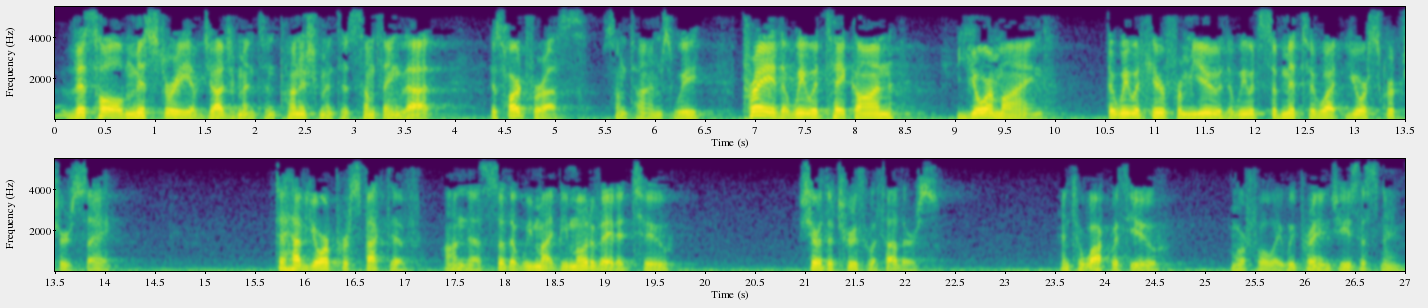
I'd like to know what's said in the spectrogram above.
This whole mystery of judgment and punishment is something that is hard for us sometimes. We pray that we would take on your mind, that we would hear from you, that we would submit to what your scriptures say, to have your perspective on this so that we might be motivated to share the truth with others and to walk with you more fully. We pray in Jesus' name.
